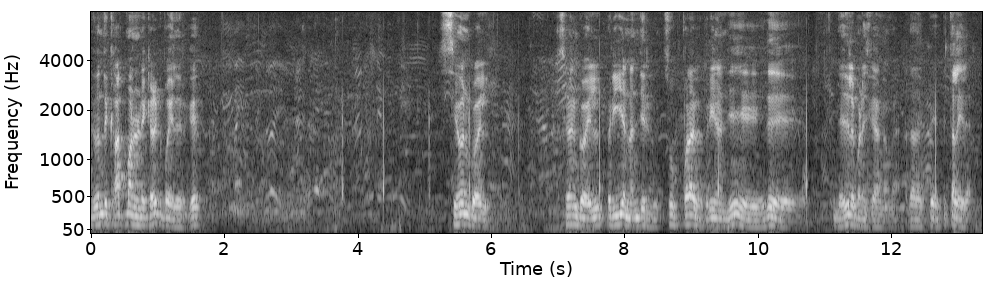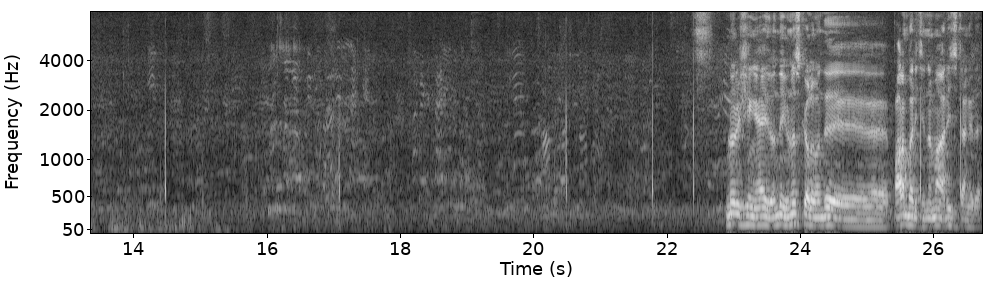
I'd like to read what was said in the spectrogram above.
இது வந்து காட்மாண்டுடைய கிழக்கு பகுதியில் இருக்கு. சிவன் கோயில். சிவன் கோயில் பெரிய நந்தி இருக்கு. சூப்பராக இருக்கு. பெரிய நந்தி. இது இந்த இதில் பண்ணிச்சிருக்காங்க அவங்க. அதாவது பித்தளையில். இன்னொரு விஷயங்க இது வந்து யுனெஸ்கோவில் வந்து பாரம்பரிய சின்னமாக அறிவிச்சிட்டாங்க இதை.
